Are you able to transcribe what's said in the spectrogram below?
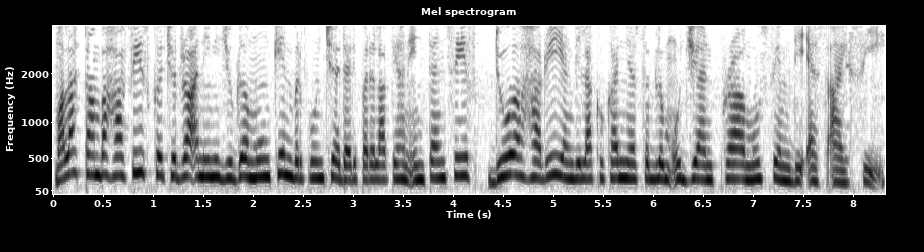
Malah tambah Hafiz, kecederaan ini juga mungkin berpunca daripada latihan intensif dua hari yang dilakukannya sebelum ujian pra-musim di SIC.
